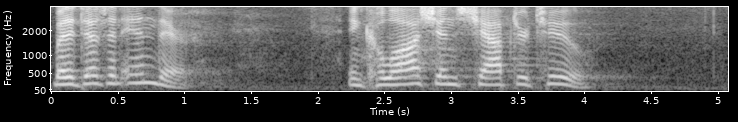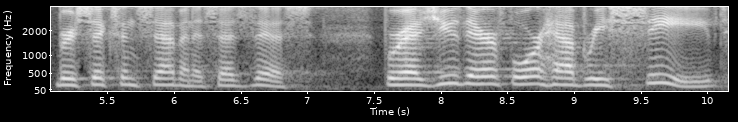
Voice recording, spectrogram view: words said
But it doesn't end there. In Colossians chapter 2, verse 6 and 7, it says this For as you therefore have received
